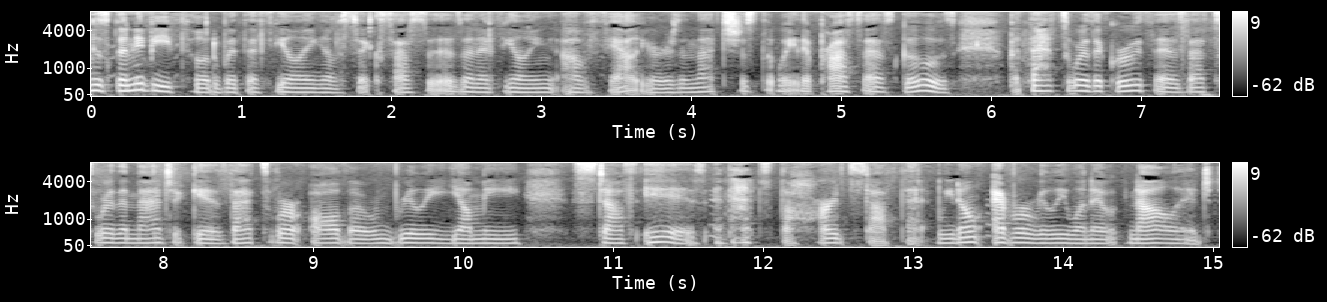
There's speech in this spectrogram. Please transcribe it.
is going to be filled with a feeling of successes and a feeling of failures. And that's just the way the process goes. But that's where the growth is. That's where the magic is. That's where all the really yummy stuff is. And that's the hard stuff that we don't ever really want to acknowledge.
